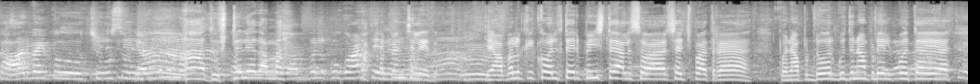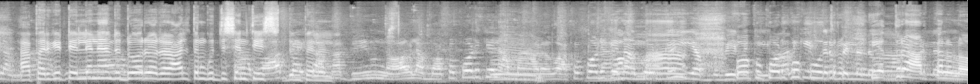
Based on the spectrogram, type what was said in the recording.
కారు వైపు చూసున్నా ఆ దుష్టి లేదమ్మా. కూడా తెరిపించలేదు ఎవరికి కోళ్ళు తెరిపించితే వాళ్ళు చచ్చిపోతారా? పోనీ అప్పుడు డోర్ గుద్దినప్పుడు వెళ్ళిపోతే ఆ పరిగెట్టి వెళ్ళిన డోర్ రాళ్ళతో గుద్దిసని తీసి పిల్లలు ఒక కొడుకు కూతురు. ఇద్దరు ఆడపిల్లలు.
